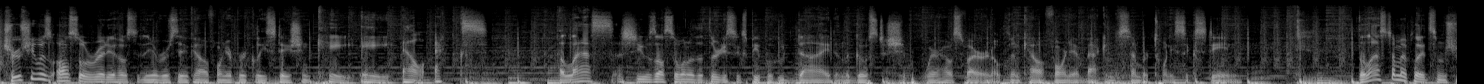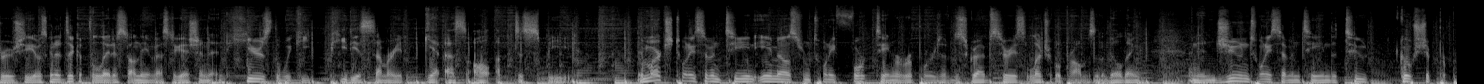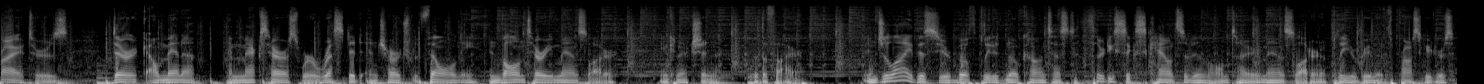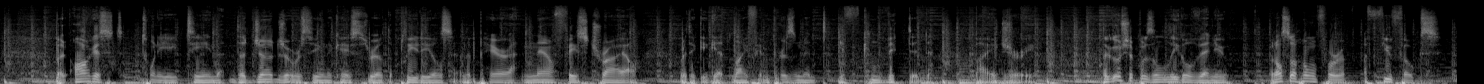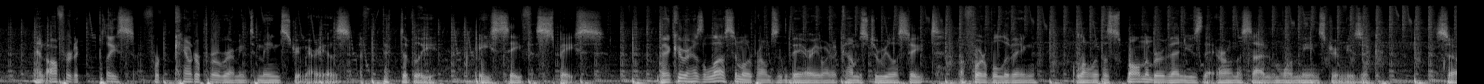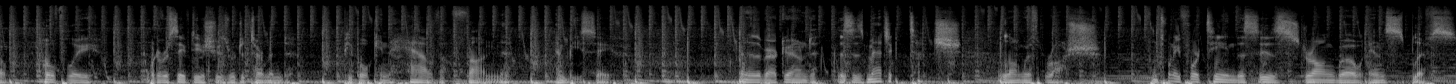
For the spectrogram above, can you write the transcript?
Cherushii was also a radio host at the University of California, Berkeley station KALX. Alas, she was also one of the 36 people who died in the ghost ship warehouse fire in Oakland, California back in December 2016. The last time I played some Cherushii, I was going to dig up the latest on the investigation, and here's the Wikipedia summary to get us all up to speed. In March 2017, emails from 2014 were reported to have described serious electrical problems in the building, and in June 2017, the two ghost ship proprietors, Derick Almena and Max Harris, were arrested and charged with felony involuntary manslaughter in connection with the fire. In July this year, both pleaded no contest to 36 counts of involuntary manslaughter in a plea agreement with prosecutors. But August 2018, the judge overseeing the case threw out the plea deals, and the pair now face trial where they could get life imprisonment if convicted by a jury. The ghost ship was a legal venue, but also home for a few folks, and offered a place for counter programming to mainstream areas, effectively a safe space. Vancouver has a lot of similar problems to the Bay Area when it comes to real estate, affordable living, along with a small number of venues that are on the side of more mainstream music. So, hopefully, whatever safety issues were determined, people can have fun and be safe. And in the background, this is Magic Touch, along with Roche. From 2014, this is Strongbow and Spliffs.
